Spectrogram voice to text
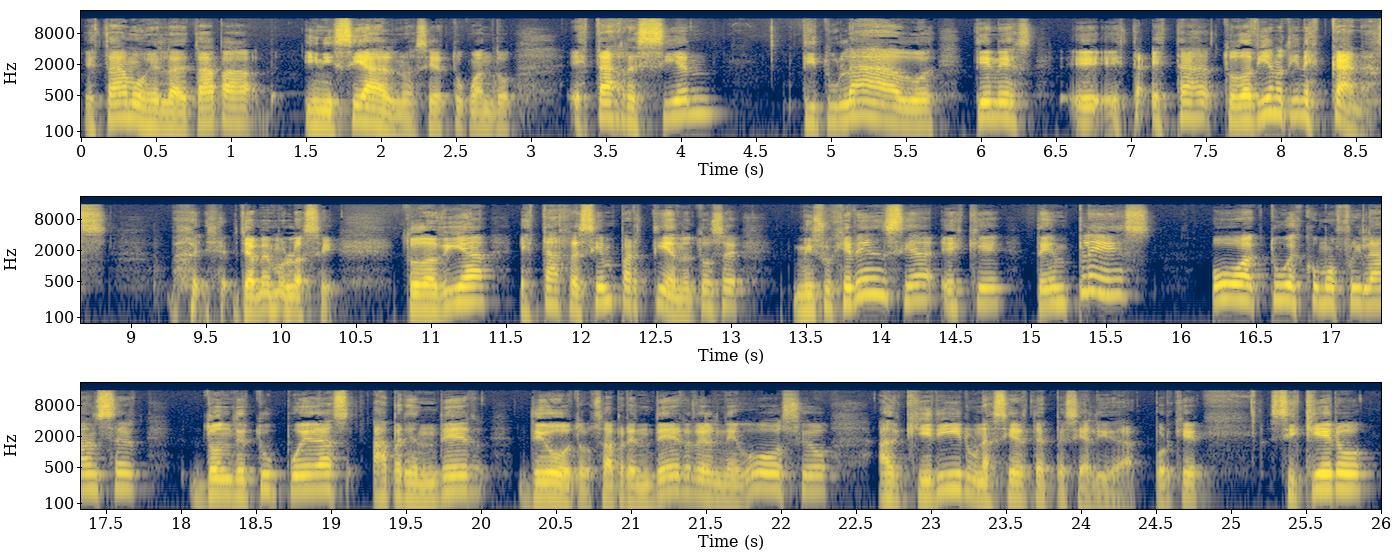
estábamos en la etapa inicial, ¿no es cierto? Cuando estás recién titulado, tienes, eh, está, todavía no tienes canas, llamémoslo así, todavía estás recién partiendo. Entonces, mi sugerencia es que te emplees o actúes como freelancer donde tú puedas aprender de otros, aprender del negocio, adquirir una cierta especialidad. Porque si quiero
